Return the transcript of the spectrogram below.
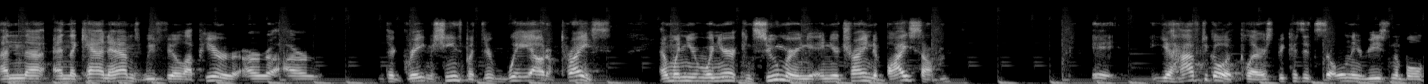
and the, and the Can Ams we feel up here are are they're great machines, but they're way out of price. And when you're when you're a consumer and, you, you're trying to buy something, it you have to go with Polaris because it's the only reasonable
